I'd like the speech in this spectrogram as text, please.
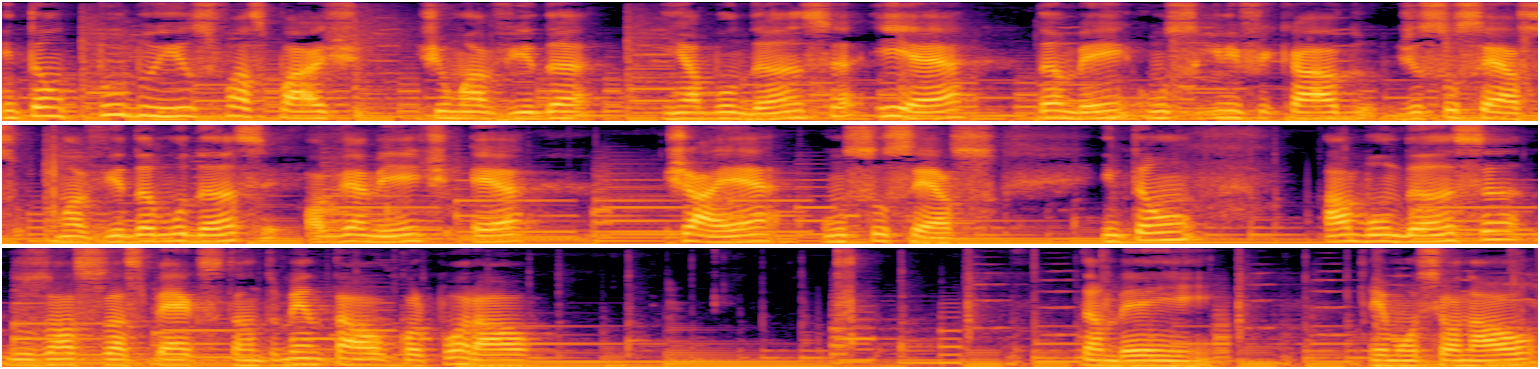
Então tudo isso faz parte de uma vida em abundância e é também um significado de sucesso. Uma vida mudança, obviamente, é já é um sucesso. Então, a abundância dos nossos aspectos, tanto mental, corporal, também emocional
